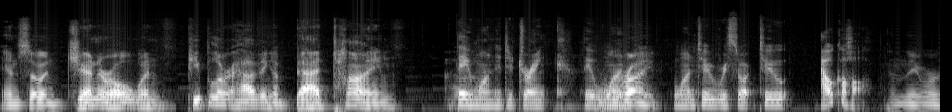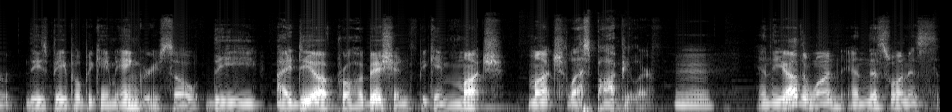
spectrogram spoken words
And so, in general, when people are having a bad time, they wanted to drink. They want, right. want to resort to alcohol and they were these people became angry so the idea of prohibition became much much less popular mm. and the other one and this one is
